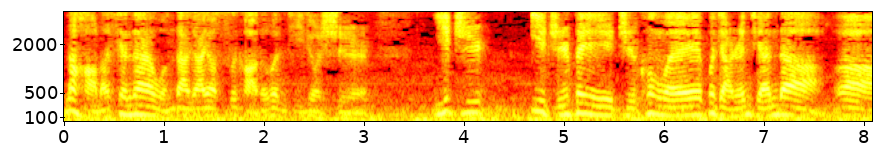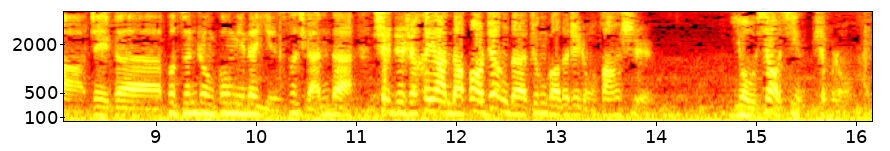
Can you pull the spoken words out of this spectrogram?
那好了，现在我们大家要思考的问题就是，一支。一直被指控为不讲人权的啊，这个不尊重公民的隐私权的，甚至是黑暗到暴政的中国的这种方式，有效性是不容怀疑。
